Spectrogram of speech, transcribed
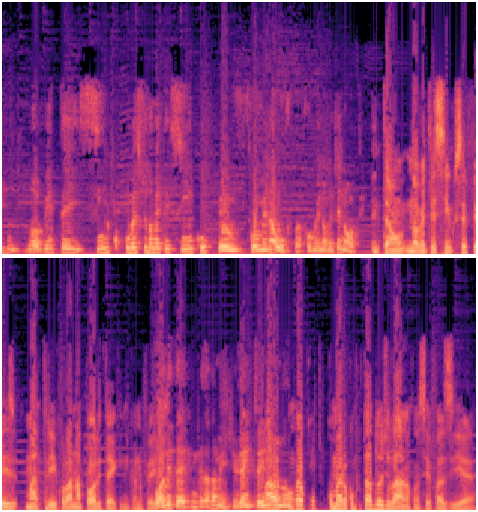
em 95, começo de 95, eu formei na UFPA, formei em 99. Então, em 95 você fez matrícula na Politécnica, não fez? Politécnica, exatamente. Eu já entrei Ah, no, como, é como era o computador de lá quando você fazia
